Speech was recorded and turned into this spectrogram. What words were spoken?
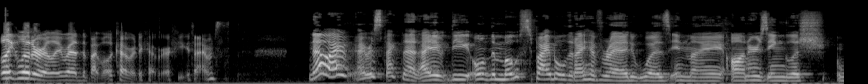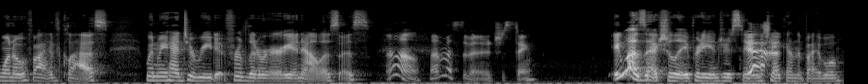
like literally read the Bible cover to cover a few times. No, I, I respect that. I the the most Bible that I have read was in my honors English 105 class when we had to read it for literary analysis. Oh, that must have been interesting. It was actually a pretty interesting Yeah. take on the Bible.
